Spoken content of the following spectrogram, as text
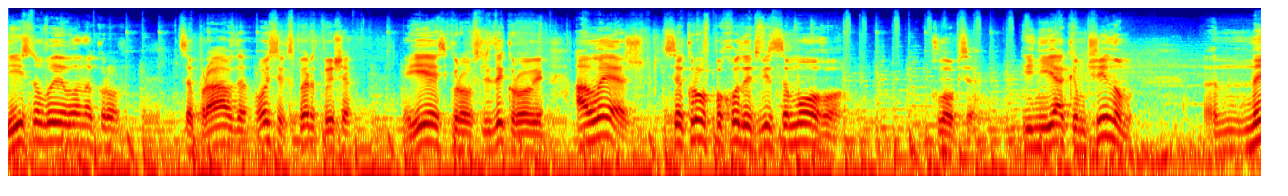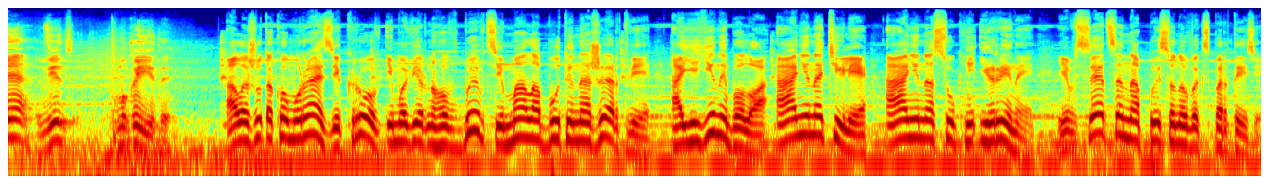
Дійсно виявлена кров. Це правда. Ось експерт пише: є кров, сліди крові. Але ж ця кров походить від самого хлопця і ніяким чином е, не від мукоїди. Але ж у такому разі кров імовірного вбивці мала бути на жертві, а її не було ані на тілі, ані на сукні Ірини. І все це написано в експертизі.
